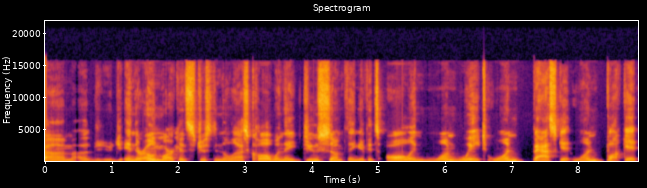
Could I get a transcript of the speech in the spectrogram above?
um, uh, in their own markets just in the last call when they do something if it's all in one weight one basket one bucket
